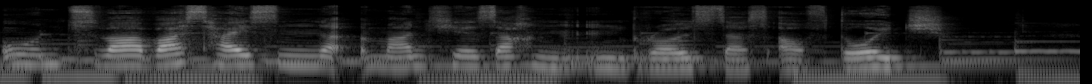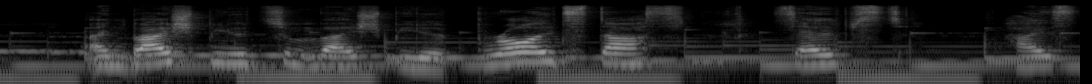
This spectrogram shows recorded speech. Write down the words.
Und zwar, was heißen manche Sachen in Brawl Stars auf Deutsch? Ein Beispiel zum Beispiel Brawl Stars selbst heißt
